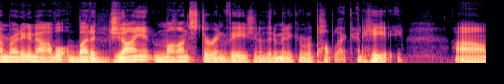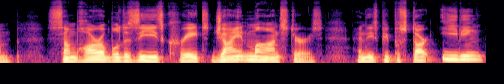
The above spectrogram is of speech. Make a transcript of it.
I'm writing a novel about a giant monster invasion of the Dominican Republic and Haiti. Um, some horrible disease creates giant monsters, and these people start eating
